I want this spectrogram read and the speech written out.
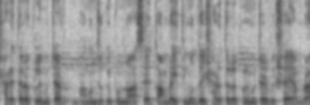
সাড়ে তেরো কিলোমিটার ভাঙন ঝুঁকিপূর্ণ আছে। তো আমরা ইতিমধ্যেই সাড়ে তেরো কিলোমিটার বিষয়ে আমরা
